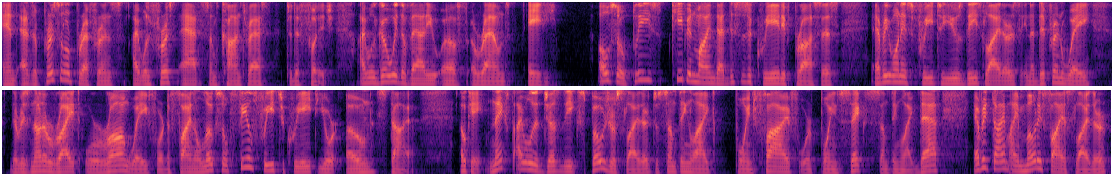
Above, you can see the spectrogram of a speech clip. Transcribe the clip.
and as a personal preference, I will first add some contrast to the footage. I will go with a value of around 80. Also, please keep in mind that this is a creative process. Everyone is free to use these sliders in a different way. There is not a right or wrong way for the final look, so feel free to create your own style. Okay, next I will adjust the exposure slider to something like 0.5 or 0.6, something like that. Every time I modify a slider,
